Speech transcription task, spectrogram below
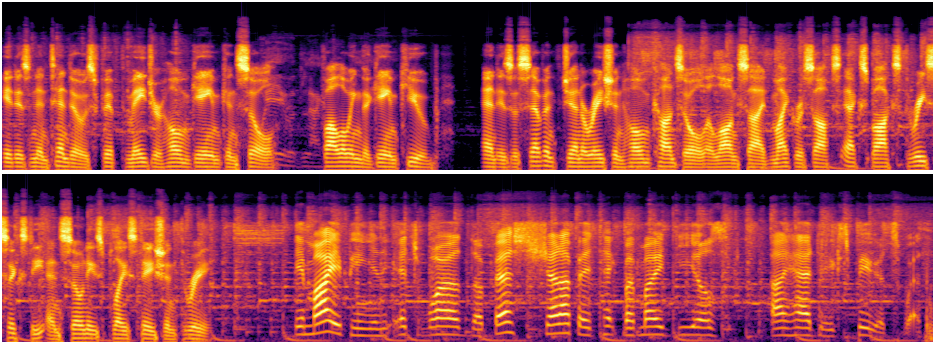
It is Nintendo's fifth major home game console, following the GameCube, and is a seventh generation home console alongside Microsoft's Xbox 360 and Sony's PlayStation 3. In my opinion, it's one of the best shut up and take my money deals I had the experience with.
